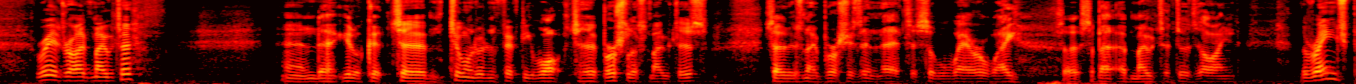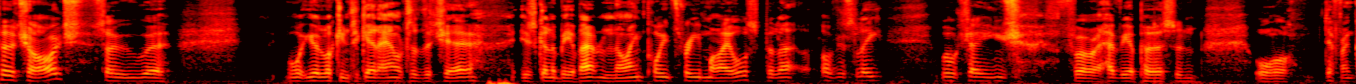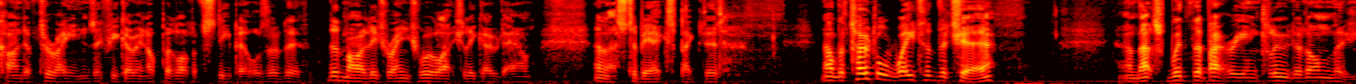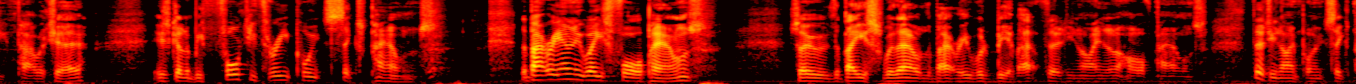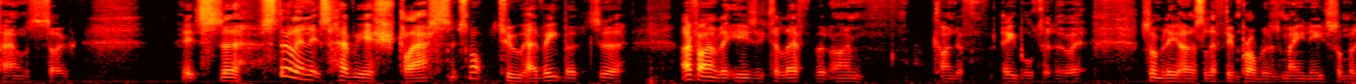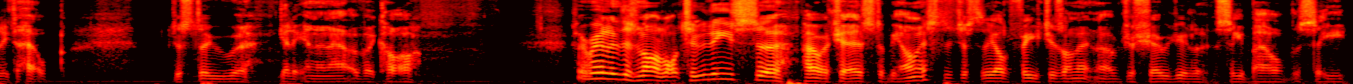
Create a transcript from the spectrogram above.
rear drive motor, and uh, you look at um, 250 watt uh, brushless motors, so there's no brushes in there to sort of wear away. So it's about a motor design. The range per charge, so uh, what you're looking to get out of the chair is going to be about 9.3 miles, but that obviously will change for a heavier person or different kind of terrains if you're going up a lot of steep hills the, the mileage range will actually go down and that's to be expected now the total weight of the chair and that's with the battery included on the power chair is going to be 43.6 pounds the battery only weighs 4 pounds so the base without the battery would be about 39 pounds, a half pounds 39.6 pounds so it's uh, still in its heavyish class. It's not too heavy, but uh, I find it easy to lift, but I'm kind of able to do it. Somebody who has lifting problems may need somebody to help just to uh, get it in and out of a car. So really there's not a lot to these uh, power chairs to be honest, it's just the odd features on it that I've just showed you, the seat belt, the seat,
